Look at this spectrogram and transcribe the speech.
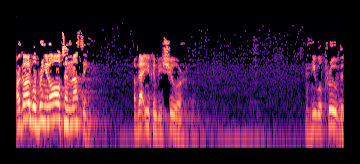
Our God will bring it all to nothing. Of that you can be sure. And He will prove the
